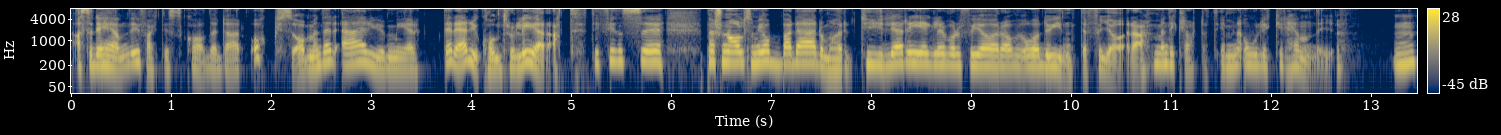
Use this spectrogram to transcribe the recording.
Alltså det händer ju faktiskt skador där också. Men där är ju mer där är det ju kontrollerat. Det finns eh, personal som jobbar där, de har tydliga regler vad du får göra och vad du inte får göra. Men det är klart att jag menar, olyckor händer ju. Mm.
